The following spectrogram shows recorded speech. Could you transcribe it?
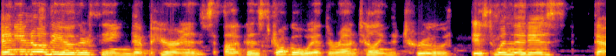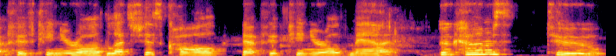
And you know, the other thing that parents often struggle with around telling the truth is when that is that 15 year old, let's just call that 15 year old Matt, who comes to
